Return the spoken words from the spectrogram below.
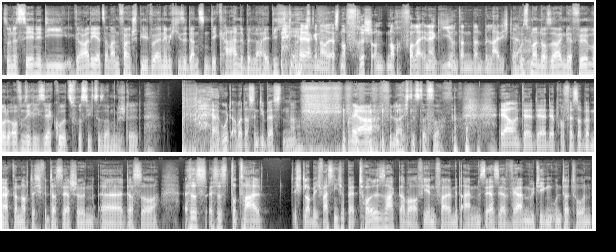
so eine Szene, die gerade jetzt am Anfang spielt, wo er nämlich diese ganzen Dekane beleidigt. ja, ja, genau. Er ist noch frisch und noch voller Energie und dann, dann beleidigt er. Da muss man doch sagen, der Film wurde offensichtlich sehr kurzfristig zusammengestellt. Ja, gut, aber das sind die Besten, ne? Ja, vielleicht ist das so. ja, und der, der, der Professor bemerkt dann noch, ich finde das sehr schön, äh, dass so, es ist, es ist total ich glaube, ich weiß nicht, ob er toll sagt, aber auf jeden Fall mit einem sehr, sehr wehrmütigen Unterton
